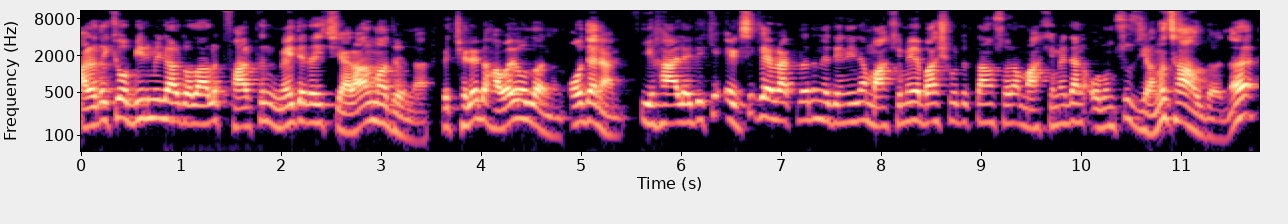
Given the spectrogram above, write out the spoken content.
aradaki o 1 milyar dolarlık farkın medyada hiç yer almadığını ve Çelebi Hava Yolları'nın o dönem ihaledeki eksik evrakları nedeniyle mahkemeye başvurduktan sonra mahkemeden olumsuz yanıt aldığını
